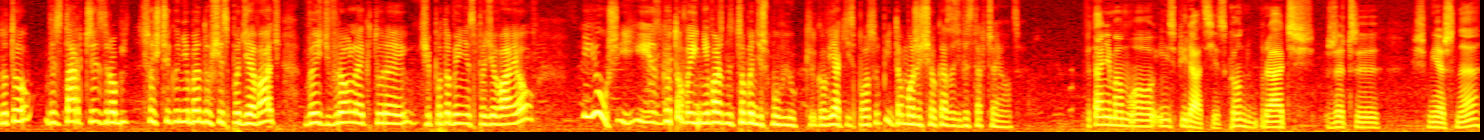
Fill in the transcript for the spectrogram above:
no to wystarczy zrobić coś, czego nie będą się spodziewać, wejść w rolę, której się po tobie nie spodziewają i już, i, jest gotowe i nieważne, co będziesz mówił, tylko w jaki sposób i to może się okazać wystarczające. Pytanie mam o inspirację. Skąd brać rzeczy śmieszne,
